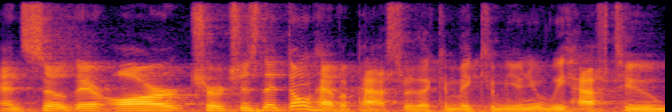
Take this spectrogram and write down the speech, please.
And so there are churches that don't have a pastor that can make communion. We have to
